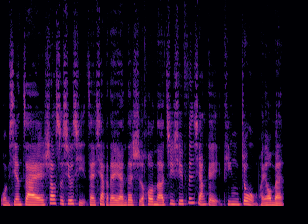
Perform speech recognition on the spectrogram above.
我们现在稍事休息，在下个单元的时候呢，继续分享给听众朋友们。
